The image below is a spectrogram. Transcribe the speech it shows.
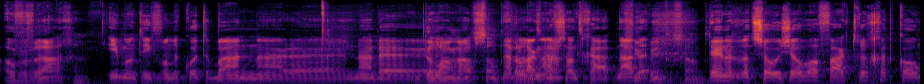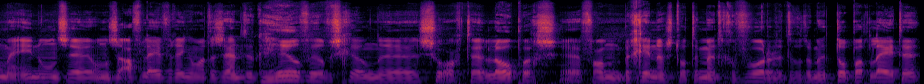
over vragen. Iemand die van de korte baan naar, uh, naar, de, de lange afstand naar gaat. De lange afstand gaat. Nou, Super interessant. Ik denk dat dat sowieso wel vaak terug gaat komen in onze, onze afleveringen. Want er zijn natuurlijk heel veel verschillende soorten lopers. Hè, van beginners tot en met gevorderden tot en met topatleten.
